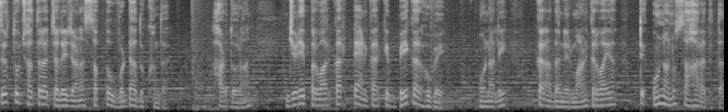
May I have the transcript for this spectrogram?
ਸਿਰ ਤੋਂ ਛਾਤਰਾ ਚਲੇ ਜਾਣਾ ਸਭ ਤੋਂ ਵੱਡਾ ਦੁੱਖ ਹੁੰਦਾ ਹੈ। ਹੜ੍ਹ ਦੌਰਾਨ ਜਿਹੜੇ ਪਰਿਵਾਰ ਘਰ ਢਹਿਣ ਕਰਕੇ ਬੇਘਰ ਹੋ ਗਏ, ਉਹਨਾਂ ਲਈ ਘਰਾਂ ਦਾ ਨਿਰਮਾਣ ਕਰਵਾਇਆ ਤੇ ਉਹਨਾਂ ਨੂੰ ਸਹਾਰਾ ਦਿੱਤਾ।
